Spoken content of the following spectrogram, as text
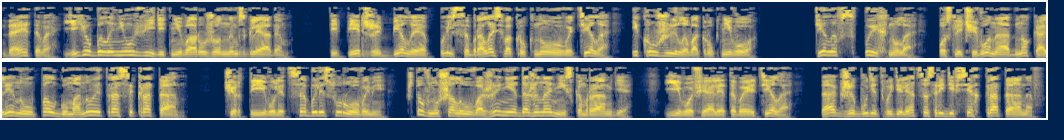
До этого ее было не увидеть невооруженным взглядом. Теперь же белая пыль собралась вокруг нового тела и кружила вокруг него. Тело вспыхнуло, после чего на одно колено упал гуманоид расы кротан. Черты его лица были суровыми, что внушало уважение даже на низком ранге. Его фиолетовое тело также будет выделяться среди всех кротанов.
